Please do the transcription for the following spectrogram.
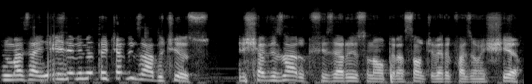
Mas aí eles deveriam ter te avisado, Tisso. Eles te avisaram que fizeram isso na operação, tiveram que fazer um enxerto.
